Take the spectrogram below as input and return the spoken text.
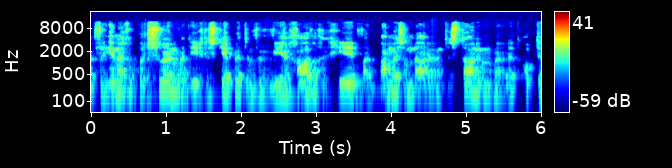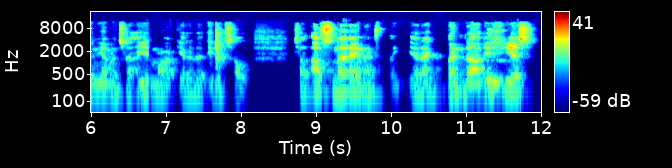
wat vir enige persoon wat u geskep het en vir wie 'n gawe gegee het wat bang is om daarin te staan en om dit op te neem en sy eie maak, Here, dat u dit sal sal afsny. En ek Here, ek bind daardie gees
